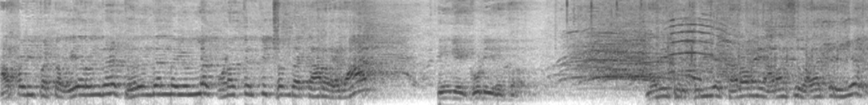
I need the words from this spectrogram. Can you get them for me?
அப்படிப்பட்ட உயர்ந்த பெருந்தன்மையுள்ள குணத்திற்கு சொந்தக்காரர்கள் தான் இங்கே கூடியிருக்கிறோம் மதிப்பிற்குரிய தலைமை அரசு வழக்கறிஞர்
